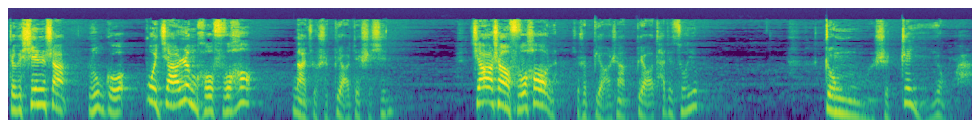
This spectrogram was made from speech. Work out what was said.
这个心上如果不加任何符号，那就是表的是心。加上符号呢，就是表上表它的作用。中是正用啊，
